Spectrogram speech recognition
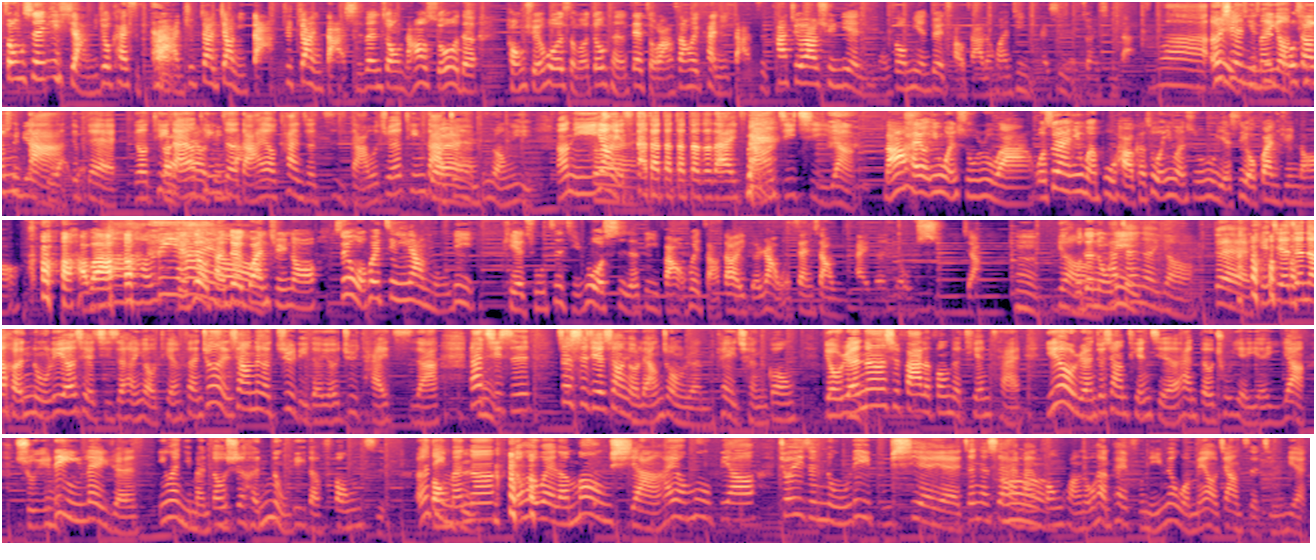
钟声一响你就开始啪，就叫叫你打，就叫你打十分钟，然后所有的同学或者什么都可能在走廊上会看你打字，他就要训练你能够面对嘈杂的环境，你还是能专心打字。哇，而且你们有听打，对不对？有听打要听着打，还有看着字打，我觉得听打就很不容易。然后你一样也是哒哒哒哒哒哒哒，一直打像机器一样。然后还有英文输入啊，我虽然英文不好，可是我英文输入也是有冠军哦，好不好？好厉害哦，也是有团队冠军哦。所以我会尽量努力撇除自己弱势的地方，我会找到一个让我站上舞台的优势。这样。嗯，有我的努力真的有。对，田杰真的很努力，而且其实很有天分，就很像那个剧里的有一句台词啊。那其实这世界上有两种人可以成功，有人呢是发了疯的天才，也有人就像田姐和德初爷爷一样，属于另一类人，因为你们都是很努力的疯子。而你们呢，都会为了梦想还有目标，就一直努力不懈耶，真的是还蛮疯狂的。我很佩服你，因为我没有这样子的经验。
